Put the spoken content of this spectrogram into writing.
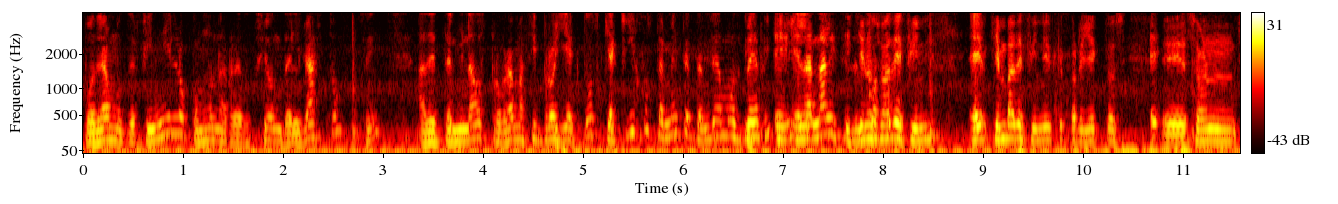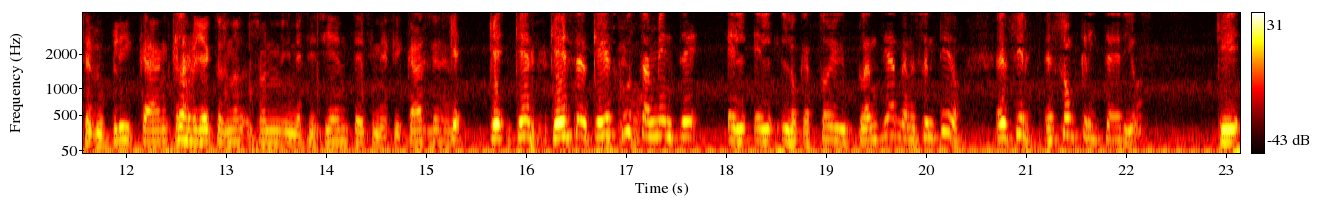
podríamos definirlo como una reducción del gasto, ¿sí? A determinados programas y proyectos que aquí justamente tendríamos ver ¿Y- y- eh, el análisis ¿Y quién nos va a definir? Eh, ¿Quién va a definir qué proyectos eh, eh, son se duplican, qué claro. proyectos no, son ineficientes, ineficaces? que, que, que es, que, es, que es justamente el, lo que estoy planteando en ese sentido. Es decir, son criterios que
